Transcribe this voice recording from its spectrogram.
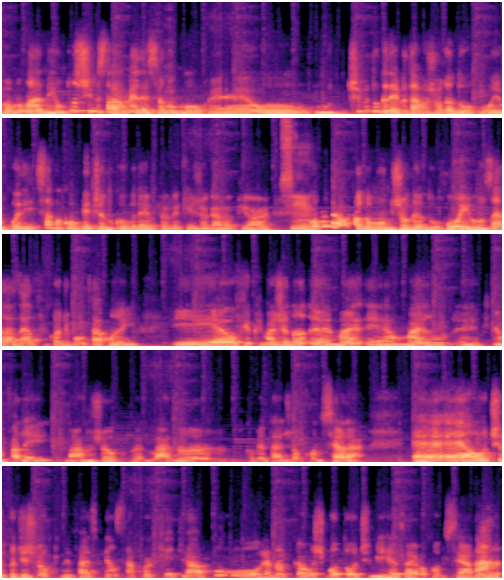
vamos lá, nenhum dos times estava merecendo um gol. É, o, o time do Grêmio estava jogando ruim, o Corinthians estava competindo com o Grêmio para ver quem jogava pior. Sim. Como estava todo mundo jogando ruim, o 0x0 ficou de bom tamanho. E eu fico imaginando, é, mais, é, mais é, que nem eu falei, lá no jogo, lá no comentário do jogo contra o Ceará. É, é, o tipo de jogo que me faz pensar por que diabo o Renato Gaúcho botou o time reserva contra o Ceará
